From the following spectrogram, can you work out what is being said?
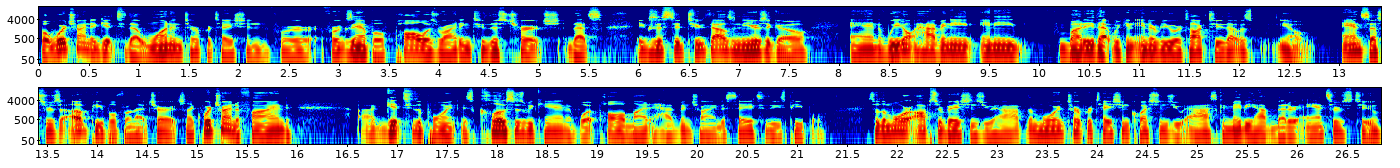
but we're trying to get to that one interpretation. For for example, if Paul was writing to this church that's existed 2000 years ago and we don't have any anybody that we can interview or talk to that was, you know, ancestors of people from that church, like we're trying to find uh, get to the point as close as we can of what Paul might have been trying to say to these people. So, the more observations you have, the more interpretation questions you ask and maybe have better answers to,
